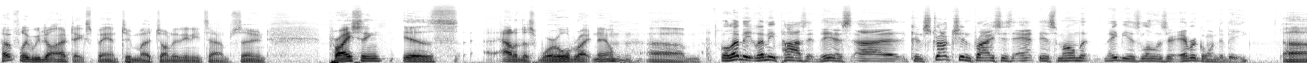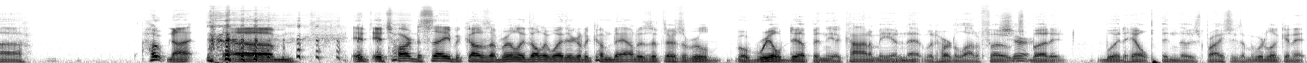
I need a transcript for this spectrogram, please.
hopefully we don't have to expand too much on it anytime soon. Pricing is out of this world right now. Um, Well, let me let me posit this: uh, construction prices at this moment maybe as low as they're ever going to be. Hope not. Um, it, it's hard to say because really the only way they're going to come down is if there's a real a real dip in the economy, and that would hurt a lot of folks. Sure. But it would help in those prices. I mean, we're looking at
